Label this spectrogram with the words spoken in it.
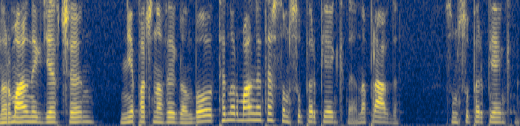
normalnych dziewczyn, nie patrz na wygląd, bo te normalne też są super piękne, naprawdę, są super piękne.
